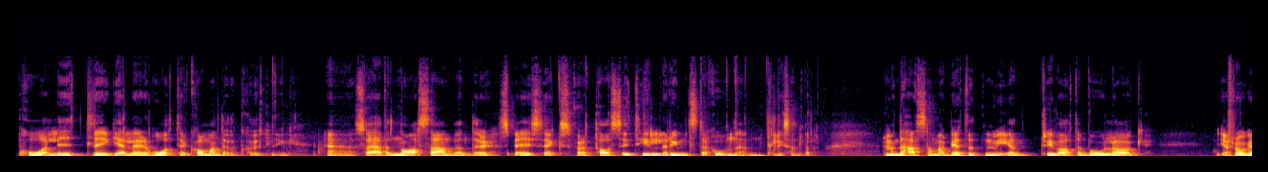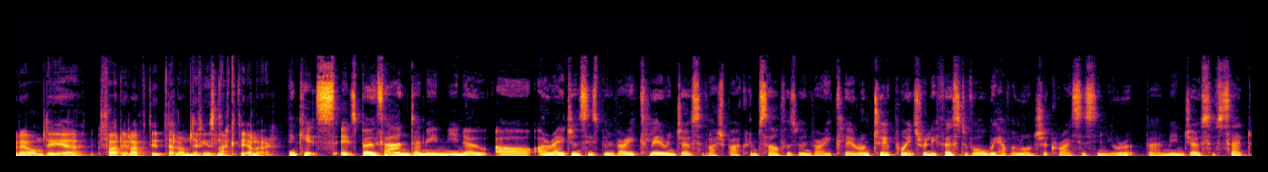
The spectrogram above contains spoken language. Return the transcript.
pålitlig eller återkommande uppskjutning. Eh, så även NASA använder SpaceX för att ta sig till rymdstationen till exempel. Men det här samarbetet med privata bolag jag frågade om det är fördelaktigt eller om det finns nackdelar. I think it's it's both and. I mean, you know, our our agency's been very clear, and Joseph Ashbacher himself has been very clear on two points. Really, first of all, we have a launcher crisis in Europe. I mean, Joseph said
